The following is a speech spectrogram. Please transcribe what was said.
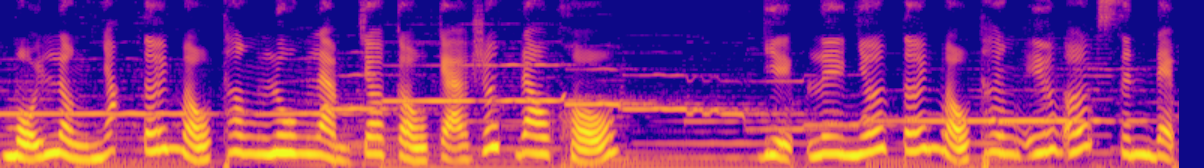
Mỗi lần nhắc tới mẫu thân luôn làm cho cậu cả rất đau khổ. Diệp Ly nhớ tới mẫu thân yếu ớt xinh đẹp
